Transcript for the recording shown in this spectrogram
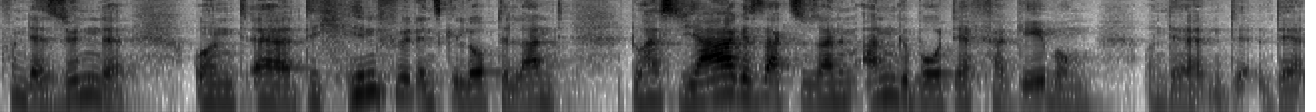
von der Sünde und äh, dich hinführt ins gelobte Land, du hast Ja gesagt zu seinem Angebot der Vergebung und der, der,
